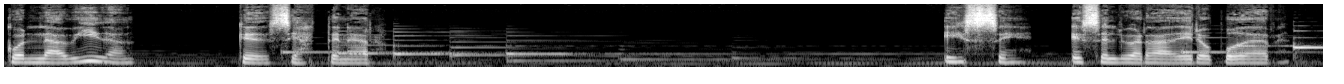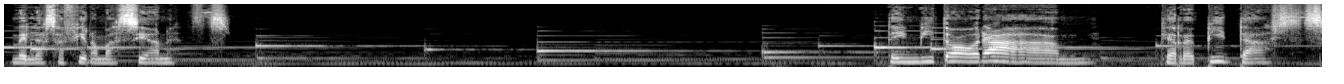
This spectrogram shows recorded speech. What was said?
con la vida que deseas tener. Ese es el verdadero poder de las afirmaciones. Te invito ahora a que repitas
